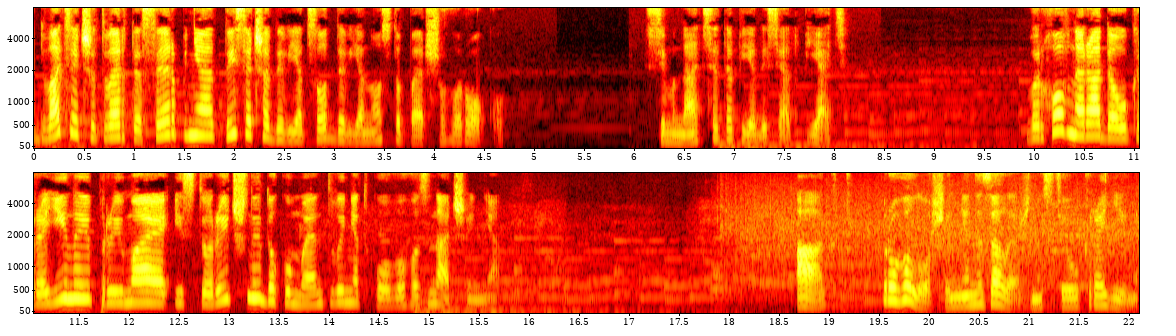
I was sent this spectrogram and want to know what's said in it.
24 серпня 1991 року. 17.55 Верховна Рада України приймає історичний документ виняткового значення. Акт проголошення незалежності України.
